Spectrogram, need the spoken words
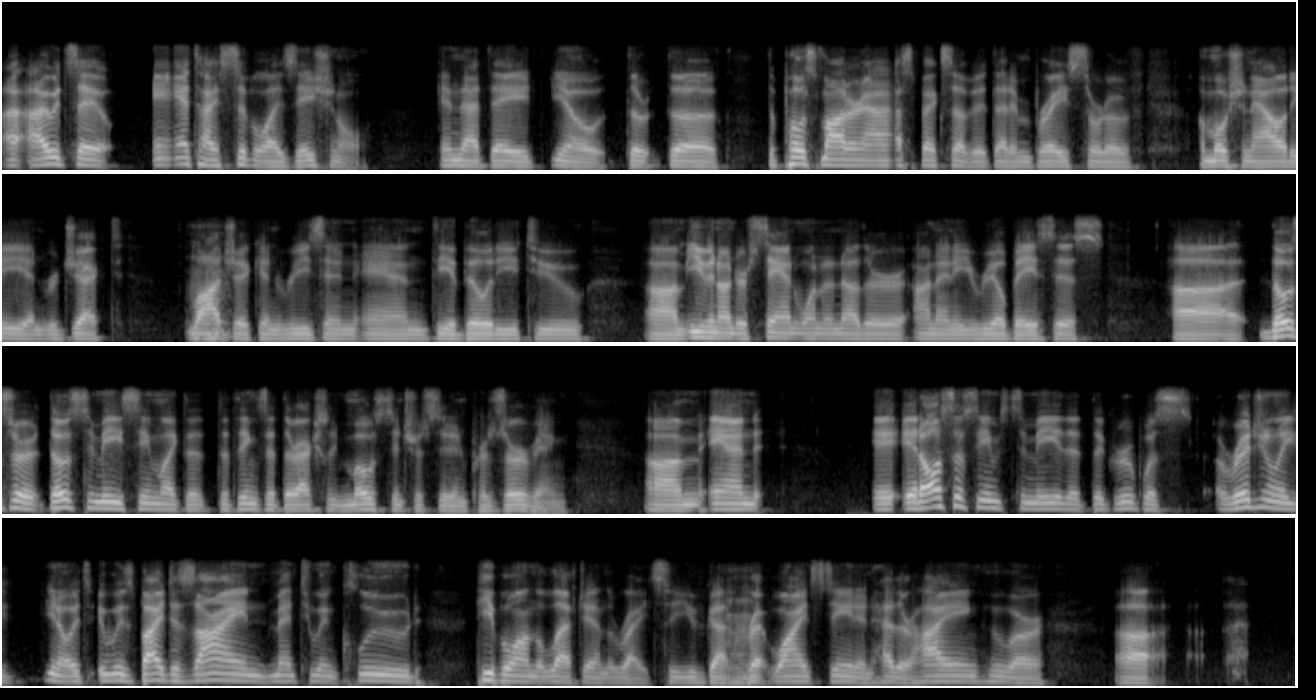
I, would say anti-civilizational in that they you know the the the postmodern aspects of it that embrace sort of emotionality and reject Mhm. logic and reason and the ability to um, even understand one another on any real basis. Uh, those are those to me seem like the, the things that they're actually most interested in preserving. Um, and it, it also seems to me that the group was originally, you know, it, it was by design meant to include people on the left and the right. So you've got mm-hmm. Bret Weinstein and Heather Heying, who are uh,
